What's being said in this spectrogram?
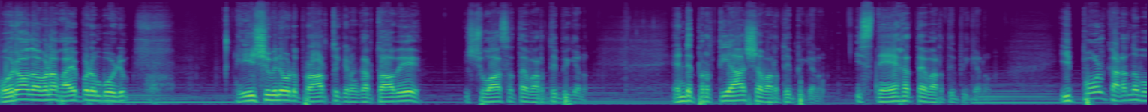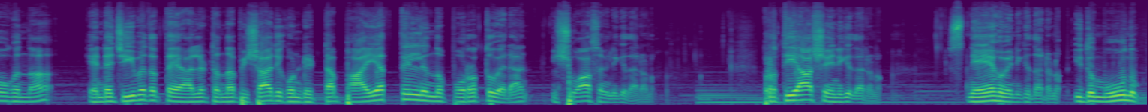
ഓരോ തവണ ഭയപ്പെടുമ്പോഴും യേശുവിനോട് പ്രാർത്ഥിക്കണം. കർത്താവേ വിശ്വാസത്തെ വർദ്ധിപ്പിക്കണം. എന്റെ പ്രത്യാശ വർദ്ധിപ്പിക്കണം. ഈ സ്നേഹത്തെ വർദ്ധിപ്പിക്കണം. ഇപ്പോൾ കടന്നു പോകുന്ന എന്റെ ജീവിതത്തെ അലട്ടുന്ന പിശാജ് കൊണ്ടിട്ട ഭയത്തിൽ നിന്ന് പുറത്തു വരാൻ വിശ്വാസം എനിക്ക് തരണം. പ്രത്യാശ എനിക്ക് തരണം. സ്നേഹം എനിക്ക് തരണം. ഇത് മൂന്നും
